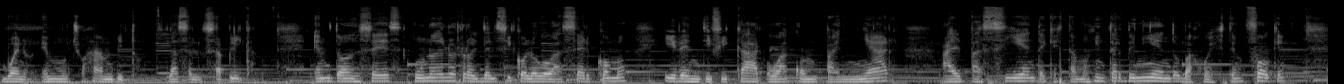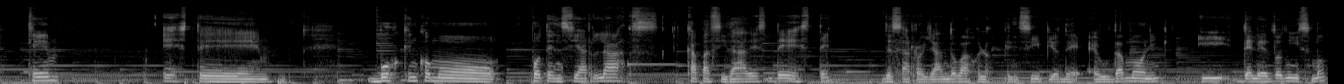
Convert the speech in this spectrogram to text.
bueno, en muchos ámbitos la salud se aplica. Entonces, uno de los roles del psicólogo va a ser como identificar o acompañar al paciente que estamos interviniendo bajo este enfoque que este busquen como potenciar las capacidades de este, desarrollando bajo los principios de Eudaimonic y del hedonismo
